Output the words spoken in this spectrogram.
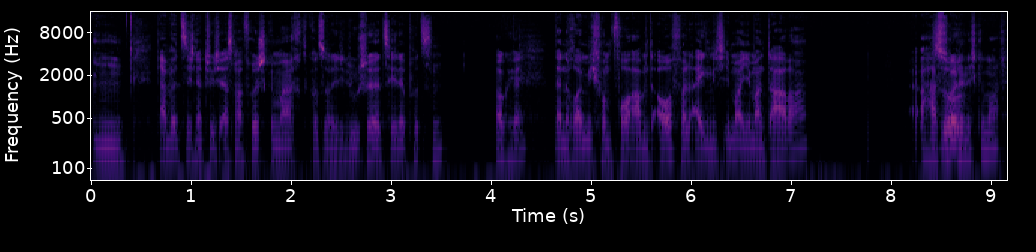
Mm, Da wird sich natürlich erstmal frisch gemacht, kurz unter die Dusche, Zähne putzen. Okay. Dann räume ich vom Vorabend auf, weil eigentlich immer jemand da war. Hast So. du heute nicht gemacht?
